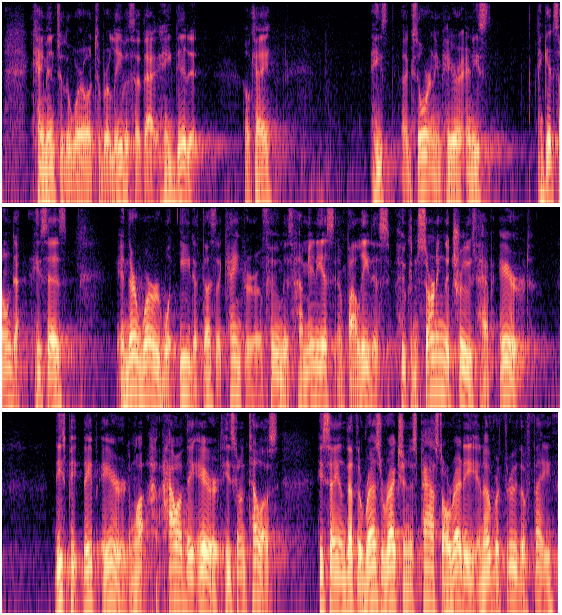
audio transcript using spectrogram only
came into the world to relieve us of that. and He did it. Okay? He's exhorting him here, and he's, he gets on, to, he says, and their word will eat if does the canker, of whom is Hymenaeus and Philetus, who concerning the truth have erred. These people, they've erred. And what, how have they erred? He's going to tell us. He's saying that the resurrection is past already and overthrew the faith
